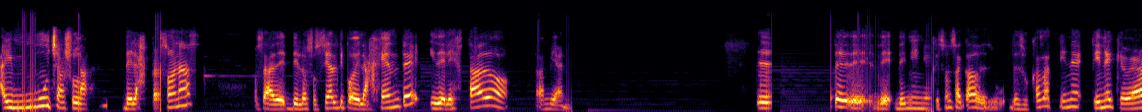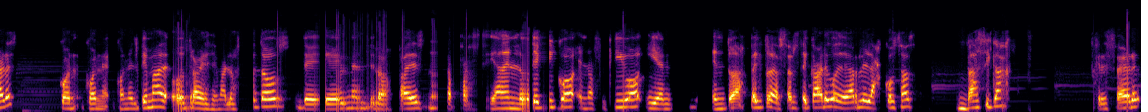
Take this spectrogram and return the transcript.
Hay mucha ayuda de las personas, o sea, de, lo social, tipo de la gente y del Estado también. De, de, de niños que son sacados de, de, sus casas tiene, tiene que ver con, con, con, el tema, otra vez, de malos tratos, de realmente los padres no capacidad en lo técnico, en lo afectivo y en, en todo aspecto de hacerse cargo, de darle las cosas básicas, crecer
